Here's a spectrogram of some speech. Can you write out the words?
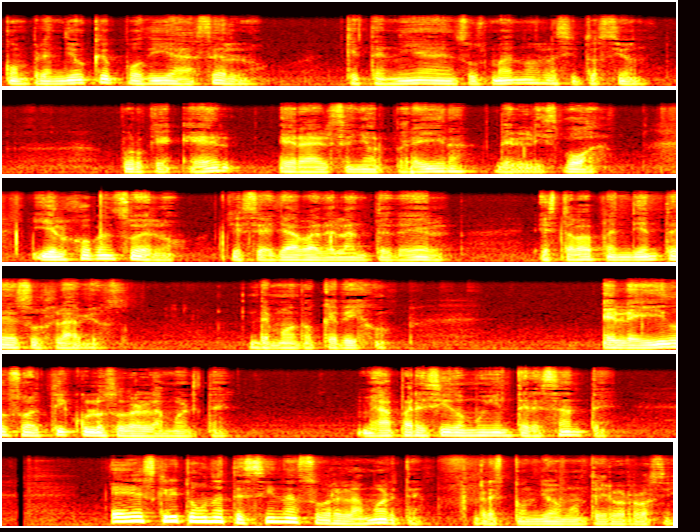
comprendió que podía hacerlo, que tenía en sus manos la situación, porque él era el señor Pereira de Lisboa, y el jovenzuelo que se hallaba delante de él estaba pendiente de sus labios, de modo que dijo, He leído su artículo sobre la muerte. Me ha parecido muy interesante. He escrito una tesina sobre la muerte, respondió Monteiro Rossi.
